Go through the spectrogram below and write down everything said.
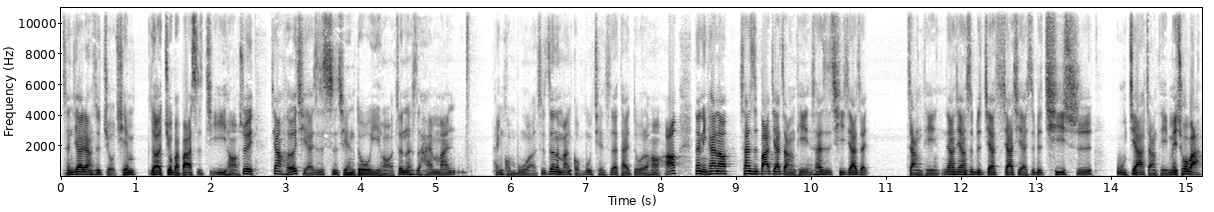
成交量是九千呃九百八十几亿哈，所以这样合起来是四千多亿哈，真的是还蛮很恐怖啊，是真的蛮恐怖，钱实在太多了哈。好，那你看哦，三十八家涨停，三十七家在。涨停，那这样是不是加加起来是不是七十五家涨停？没错吧？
